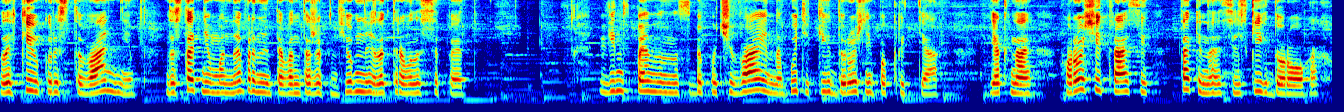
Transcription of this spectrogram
легкий у користуванні, достатньо маневрений та вантажопідйомний електровелосипед. Він впевнено себе почуває на будь-яких дорожніх покриттях, як на хорошій трасі, так і на сільських дорогах.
